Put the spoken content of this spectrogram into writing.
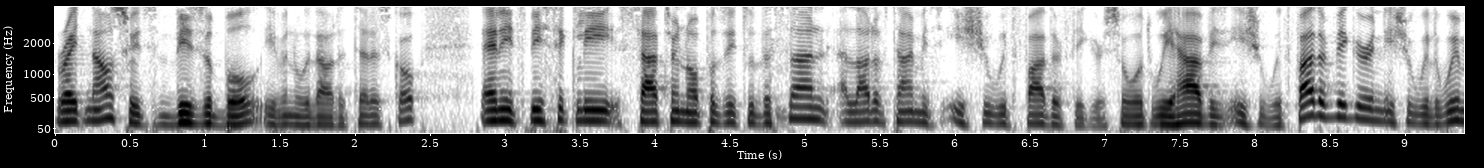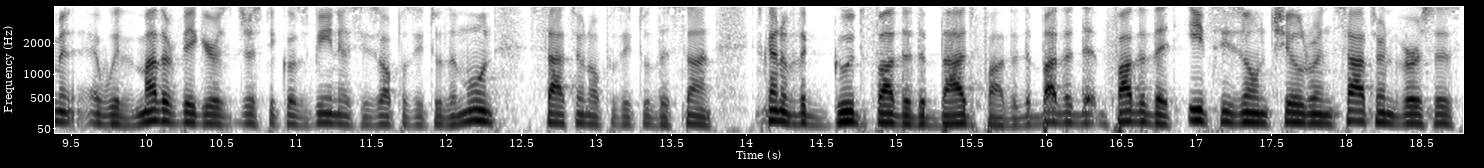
right now, so it's visible even without a telescope. And it's basically Saturn opposite to the Sun. A lot of time it's issue with father figures. So what we have is issue with father figure and issue with women uh, with mother figures, just because Venus is opposite to the Moon, Saturn opposite to the Sun. It's kind of the good father, the bad father, the father that, father that eats his own children, Saturn, versus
